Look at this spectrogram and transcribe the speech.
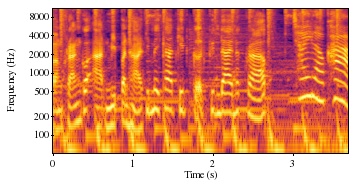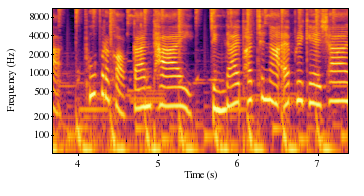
บางครั้งก็อาจมีปัญหาที่ไม่คาดคิดเกิดขึ้นได้นะครับ ใช่แล้วค่ะ ผู้ประกอบการไทยจึงได้พัฒนาแอปพลิเคชัน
